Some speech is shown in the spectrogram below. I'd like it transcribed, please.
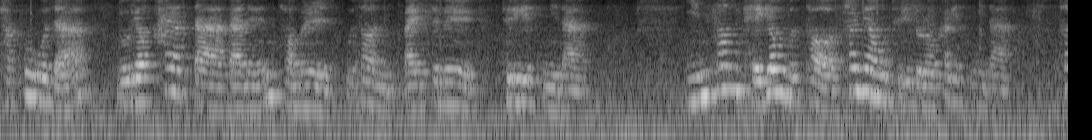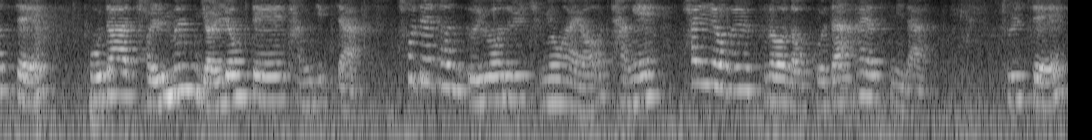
바꾸고자 노력하였다라는 점을 우선 말씀을 드리겠습니다. 인선 배경부터 설명드리도록 하겠습니다. 첫째, 보다 젊은 연령대의 당직자, 초재선 의원을 중용하여 당에 활력을 불어넣고자 하였습니다. 둘째,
